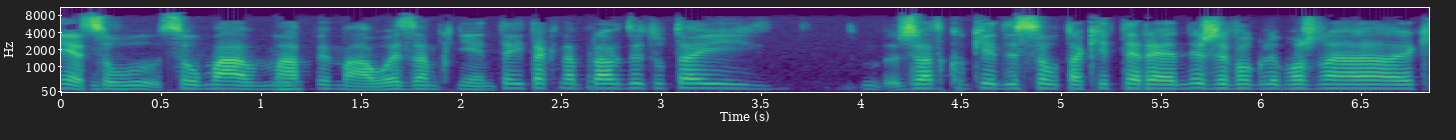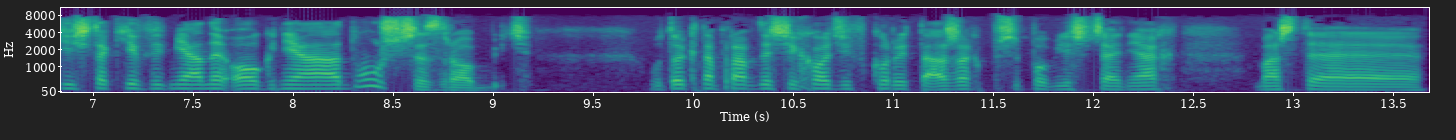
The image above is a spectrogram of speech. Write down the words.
Nie, są, są ma, mapy małe, zamknięte i tak naprawdę tutaj rzadko kiedy są takie tereny, że w ogóle można jakieś takie wymiany ognia dłuższe zrobić. Bo tak naprawdę się chodzi w korytarzach, przy pomieszczeniach, masz te,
